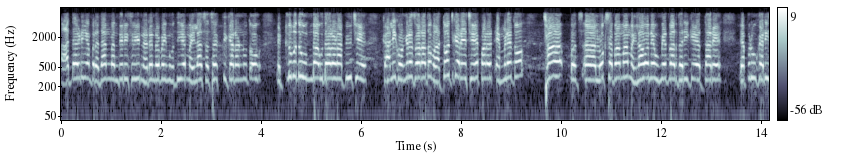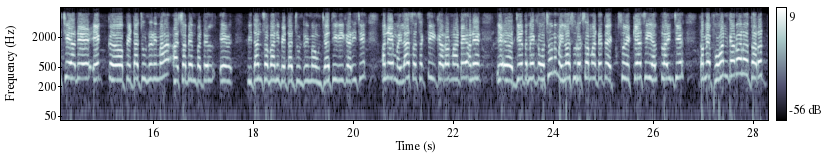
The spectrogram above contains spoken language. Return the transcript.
આદરણીય પ્રધાનમંત્રી શ્રી નરેન્દ્રભાઈ મોદીએ મહિલા સશક્તિકરણનું તો એટલું બધું ઉમદા ઉદાહરણ આપ્યું છે. ખાલી કોંગ્રેસ વાળા તો વાતો જ કરે છે, પણ એમણે તો છ લોકસભામાં મહિલાઓને ઉમેદવાર તરીકે અત્યારે એપ્રુવ કરી છે અને એક પેટા ચૂંટણીમાં આશાબેન પટેલ એ વિધાનસભાની પેટા ચૂંટણીમાં ઊંઝાથી કરી છે અને મહિલા સશક્તિકરણ માટે અને જે તમે કહો છો ને મહિલા સુરક્ષા માટે તો એકસો એક્યાસી હેલ્પલાઇન છે. તમે ફોન કરો ને તરત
